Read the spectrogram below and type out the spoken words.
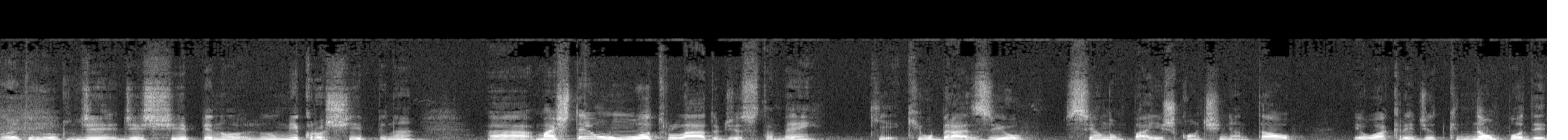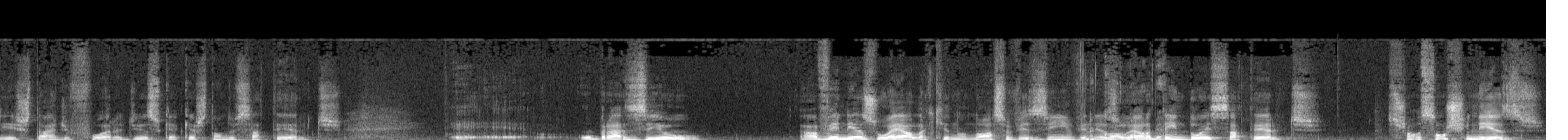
oito núcleos de, de chip no, no microchip. Né? Ah, mas tem um outro lado disso também, que, que o Brasil, sendo um país continental, eu acredito que não poderia estar de fora disso, que é a questão dos satélites. É, o Brasil, a Venezuela, aqui no nosso vizinho, Venezuela, tem dois satélites. São chineses,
